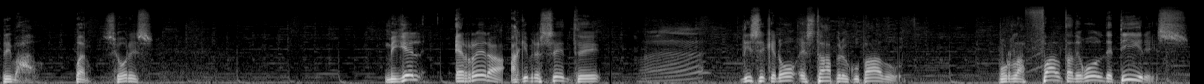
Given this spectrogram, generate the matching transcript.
privado. Bueno, señores, Miguel Herrera, aquí presente, dice que no está preocupado por la falta de gol de Tigres.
